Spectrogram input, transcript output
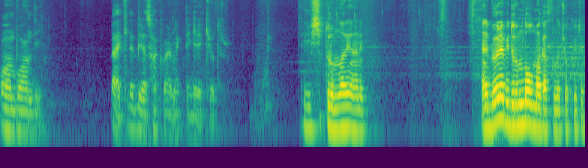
O an bu an değil. Belki de biraz hak vermek de gerekiyordur. Değişik durumlar yani. Yani böyle bir durumda olmak aslında çok kötü.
